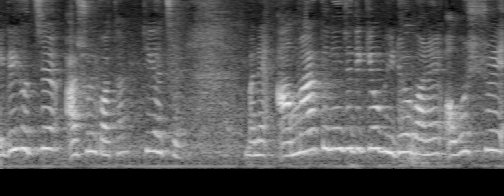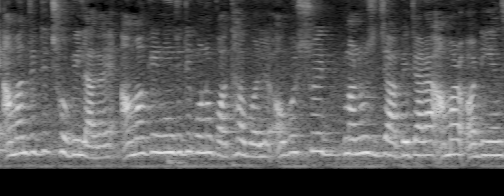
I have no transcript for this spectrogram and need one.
এটাই হচ্ছে আসল কথা, ঠিক আছে? মানে আমাকে নিয়ে যদি কেউ ভিডিও বানায়, অবশ্যই আমার যদি ছবি লাগায়, আমাকে নিয়ে যদি কোনো কথা বলে, অবশ্যই মানুষ যাবে যারা আমার অডিয়েন্স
